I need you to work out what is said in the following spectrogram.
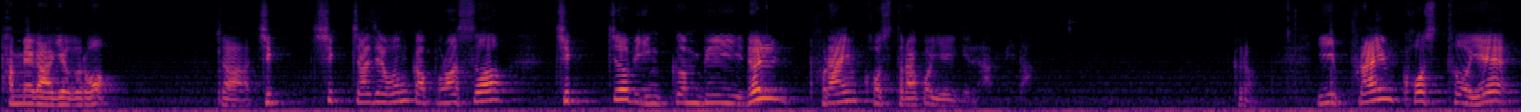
판매 가격으로 자, 직, 식자재 원가 플러스 직접 인건비를 prime cost라고 얘기를 합니다. 그럼 이 prime cost의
